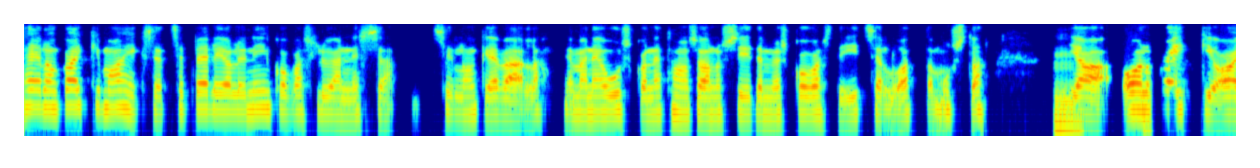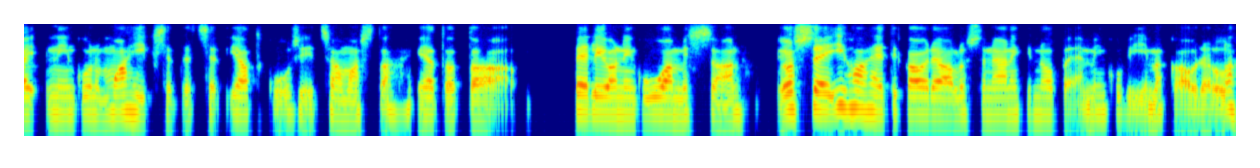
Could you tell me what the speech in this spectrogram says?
heillä on kaikki mahikset. Se peli oli niin kovassa lyönnissä silloin keväällä. Ja mä ne uskon, että he on saanut siitä myös kovasti itseluottamusta. Hmm. Ja on kaikki niin kuin mahikset, että se jatkuu siitä samasta. Ja tota, peli on niin kuin uomissaan jos se ei ihan heti kauden alussa, niin ainakin nopeammin kuin viime kaudella.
